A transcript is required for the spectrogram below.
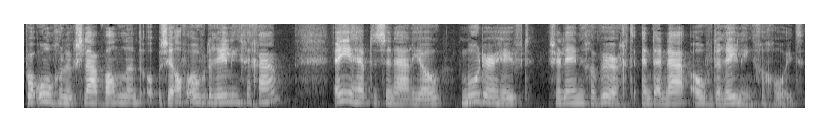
per ongeluk slaapwandelend zelf over de reling gegaan? En je hebt het scenario: moeder heeft Charlene gewurgd en daarna over de reling gegooid.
